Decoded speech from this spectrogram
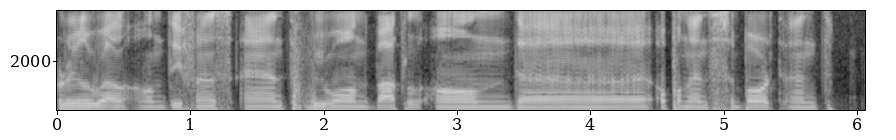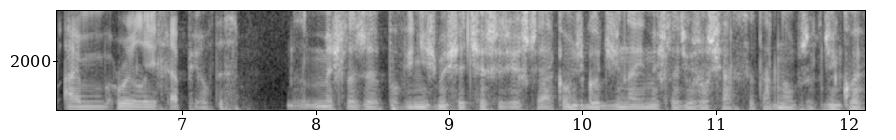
really well on defense and we won battle on the opponent's board and I'm really happy of this Myślę, że powinniśmy się cieszyć jeszcze jakąś godzinę i myśleć już o siarce Tarnobrzeg. Dziękuję.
